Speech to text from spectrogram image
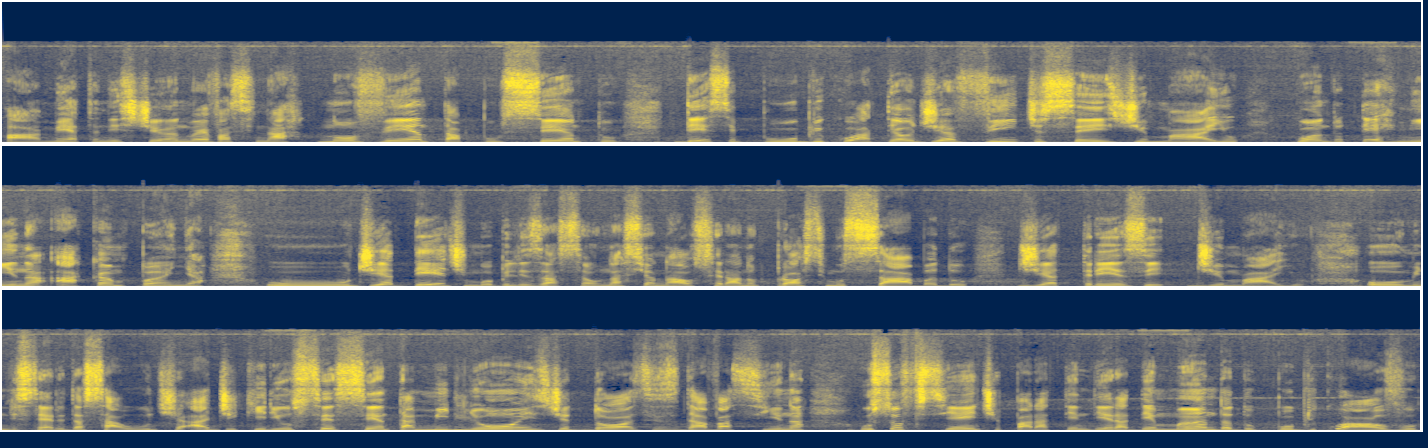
A meta neste ano é vacinar 90% desse público até o dia 26 de maio, quando termina a campanha. O dia D de mobilização nacional será no próximo sábado, dia 13 de maio. O Ministério da Saúde adquiriu 60 milhões de doses da vacina, o suficiente para atender atender a demanda do público-alvo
